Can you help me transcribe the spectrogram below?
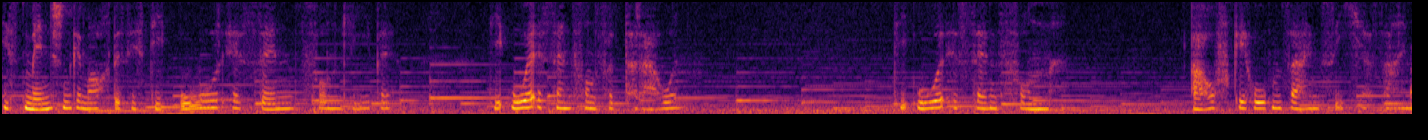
ist menschengemacht, es ist die Uressenz von Liebe, die Uressenz von Vertrauen, die Uressenz von aufgehoben sein, sicher sein,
